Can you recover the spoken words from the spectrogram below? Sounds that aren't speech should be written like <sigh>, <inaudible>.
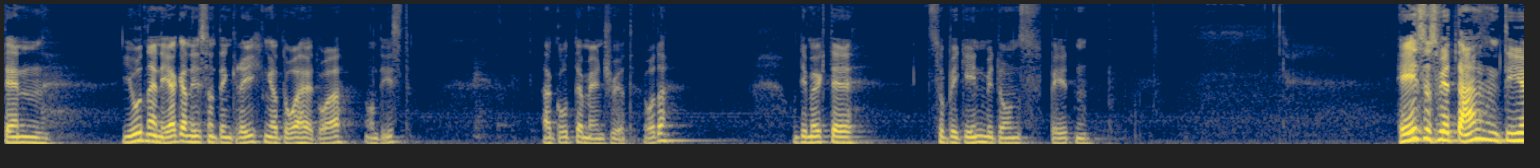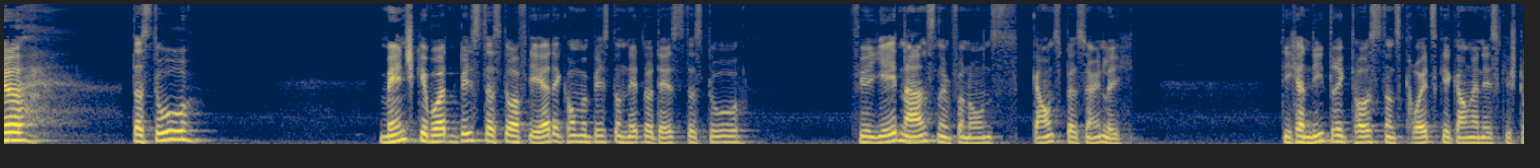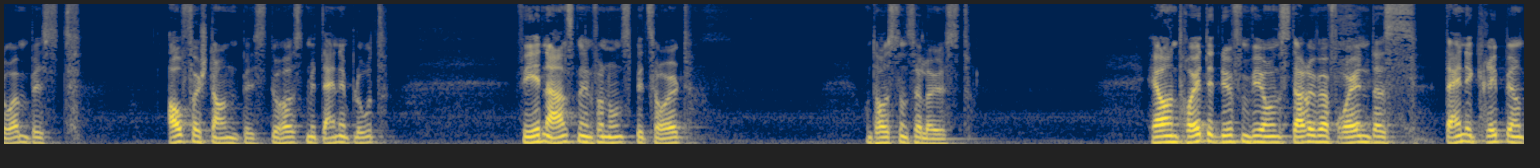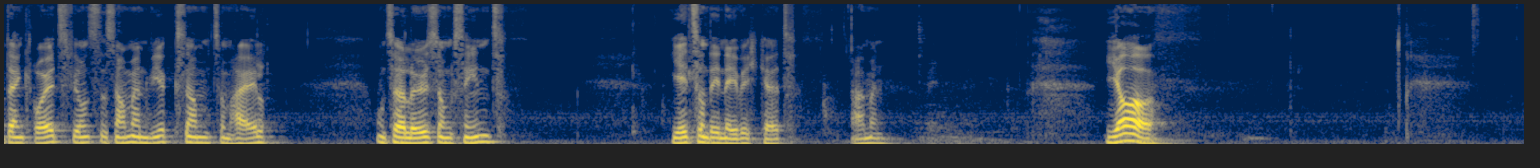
den Juden ein Ärgernis und den Griechen eine Torheit war und ist. Ein Gott, der Mensch wird, oder? Und ich möchte zu Beginn mit uns beten. Jesus, wir danken dir, dass du Mensch geworden bist, dass du auf die Erde gekommen bist und nicht nur das, dass du für jeden Einzelnen von uns ganz persönlich dich erniedrigt hast, ans Kreuz gegangen ist, gestorben bist, auferstanden bist. Du hast mit deinem Blut für jeden Einzelnen von uns bezahlt und hast uns erlöst. Herr, und heute dürfen wir uns darüber freuen, dass deine Krippe und dein Kreuz für uns zusammen wirksam zum Heil und zur Erlösung sind, jetzt und in Ewigkeit. Amen. Ja,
